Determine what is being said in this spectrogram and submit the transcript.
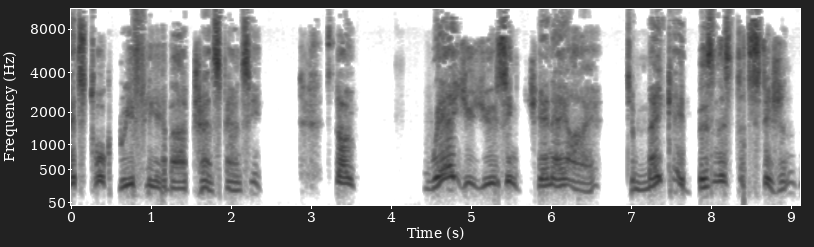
let's talk briefly about transparency. So where you're using Gen AI to make a business decision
